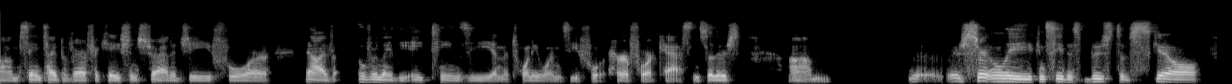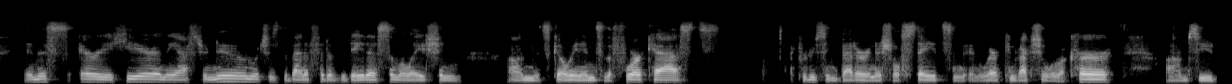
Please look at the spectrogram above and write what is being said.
um, same type of verification strategy for now I've overlaid the 18Z and the 21Z for HRRR forecast. And so there's um, there's certainly, you can see this boost of skill in this area here in the afternoon, which is the benefit of the data assimilation um, that's going into the forecasts, producing better initial states and, and where convection will occur. Um, so you,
